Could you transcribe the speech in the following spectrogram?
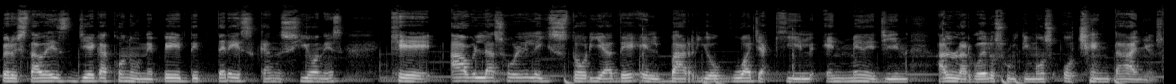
Pero esta vez llega con un EP de tres canciones que habla sobre la historia del barrio Guayaquil en Medellín a lo largo de los últimos 80 años.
